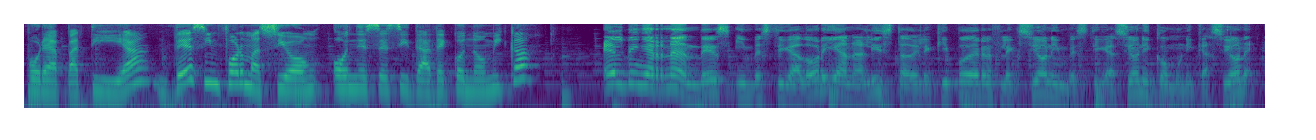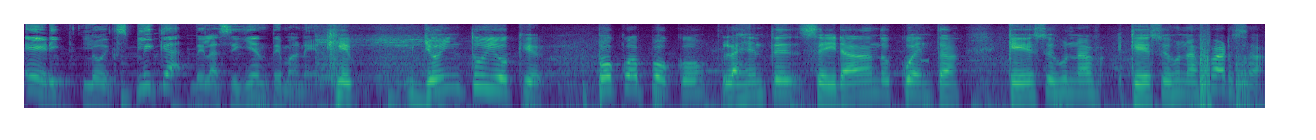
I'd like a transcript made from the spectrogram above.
por apatía, desinformación o necesidad económica. Elvin Hernández, investigador y analista del equipo de reflexión, investigación y comunicación ERIC, lo explica de la siguiente manera. Que yo intuyo que poco a poco la gente se irá dando cuenta que eso es una, que eso es una farsa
